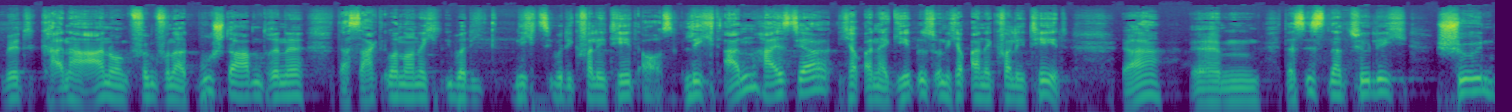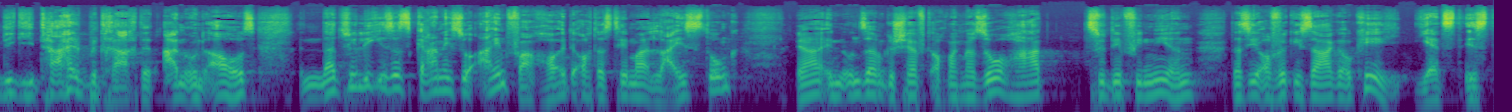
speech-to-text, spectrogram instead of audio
mit keine Ahnung 500 Buchstaben drinne. Das sagt immer noch nicht über die nichts über die Qualität aus. Licht an heißt ja, ich habe ein Ergebnis und ich habe eine Qualität. Ja, ähm, das ist natürlich schön digital betrachtet an und aus. Natürlich ist es gar nicht so einfach, heute auch das Thema Leistung ja, in unserem Geschäft auch manchmal so hart zu definieren, dass ich auch wirklich sage, okay, jetzt ist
